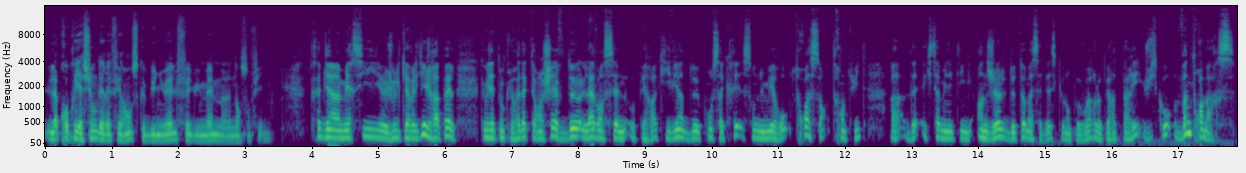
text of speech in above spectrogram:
l'appropriation des références que Buñuel fait lui-même euh, dans son film. Très bien, merci euh, Jules Cavalier. Je rappelle que vous êtes donc le rédacteur en chef de l'Avant-Scène Opéra qui vient de consacrer son numéro 338 à The Exterminating Angel de Thomas Hades que l'on peut voir à l'Opéra de Paris jusqu'au 23 mars.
